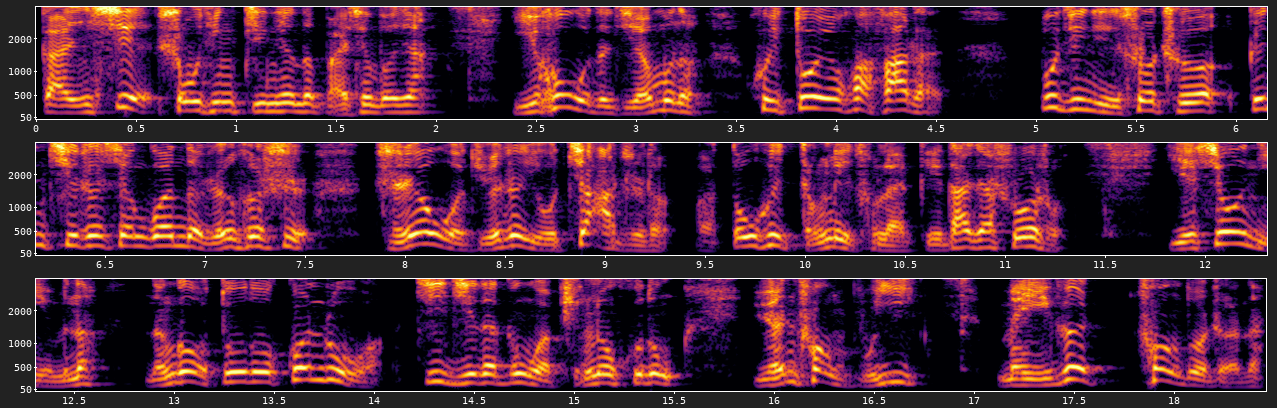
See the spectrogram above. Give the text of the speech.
感谢收听今天的百姓多家。以后我的节目呢，会多元化发展。不仅仅说车，跟汽车相关的人和事，只要我觉着有价值的啊，都会整理出来给大家说说。也希望你们呢能够多多关注我，积极的跟我评论互动。原创不易，每个创作者呢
